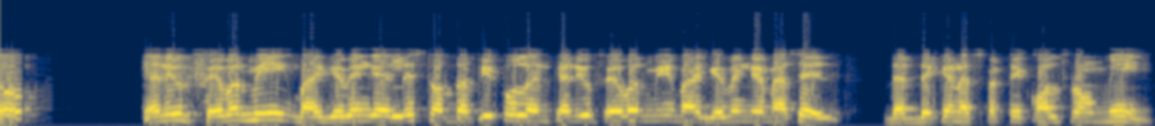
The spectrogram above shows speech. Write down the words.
So, can you favor me by giving a list of the people and can you favor me by giving a message that they can expect a call from me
